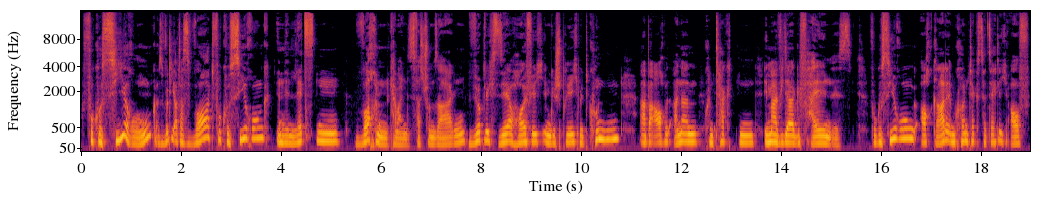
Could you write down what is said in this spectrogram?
Fokussierung, also wirklich auch das Wort Fokussierung in den letzten Wochen, kann man jetzt fast schon sagen, wirklich sehr häufig im Gespräch mit Kunden aber auch mit anderen Kontakten immer wieder gefallen ist. Fokussierung auch gerade im Kontext tatsächlich auf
